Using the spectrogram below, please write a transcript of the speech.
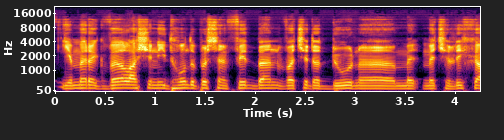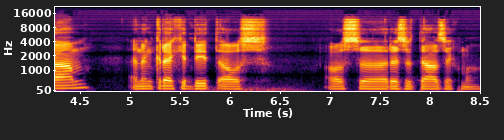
je merkt wel als je niet 100% fit bent, wat je dat doet met, met je lichaam. En dan krijg je dit als, als resultaat, zeg maar.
